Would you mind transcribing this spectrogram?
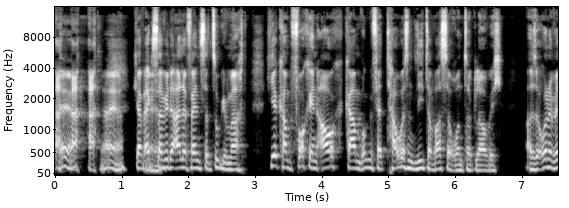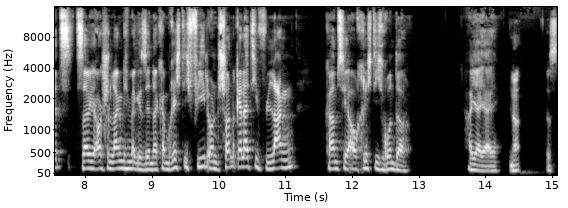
ja. ja, ja. Ich habe extra wieder alle Fenster zugemacht. Hier kam vorhin auch, kam ungefähr 1000 Liter Wasser runter, glaube ich. Also ohne Witz, das habe ich auch schon lange nicht mehr gesehen. Da kam richtig viel und schon relativ lang kam es hier auch richtig runter. Heieiei. Ja, das,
